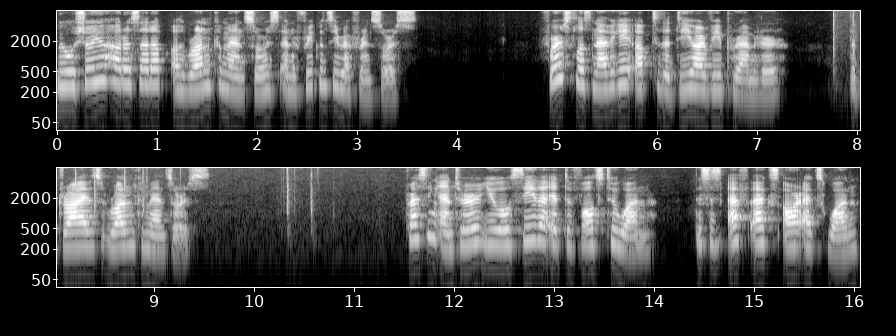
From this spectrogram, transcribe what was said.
we will show you how to set up a run command source and a frequency reference source. First, let's navigate up to the DRV parameter, the drive's run command source. Pressing enter, you will see that it defaults to 1. This is FXRX1,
